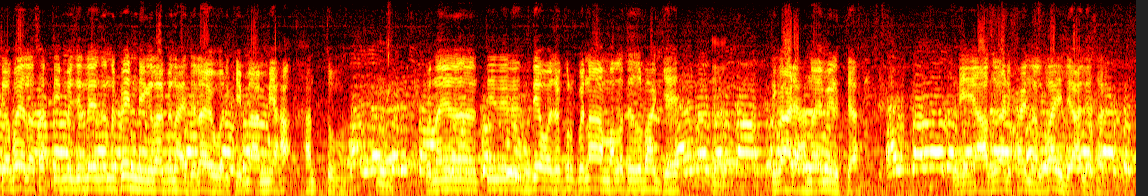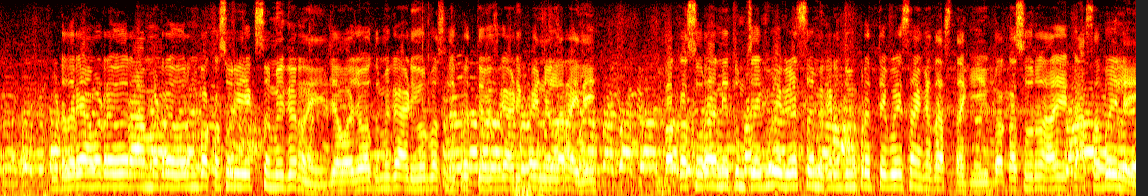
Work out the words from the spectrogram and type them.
त्या बैलासाठी म्हणजे लय जण पेंडिंगला बी नाही ते ड्रायव्हर की मी आम्ही हा- हाणतो म्हणून. पण ते देवाच्या कृपेनं आम्हाला त्याचं भाग्य आहे. ती गाड्या हाणाय मिळत्या. आणि आज गाडी फायनल राहिली आल्यासारखं. कुठंतरी आम्हा ड्रायव्हर आम्हा ड्रायव्हर आणि बकासूर एक समीकरण आहे. जेव्हा जेव्हा तुम्ही गाडीवर बसले प्रत्येक वेळेस गाडी फायनलला राहिली. बकासूर आणि तुमचं एक वेगळंच समीकरण तुम्ही प्रत्येक वेळेस सांगत असता की बकासूर हा एक असा बैल आहे.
